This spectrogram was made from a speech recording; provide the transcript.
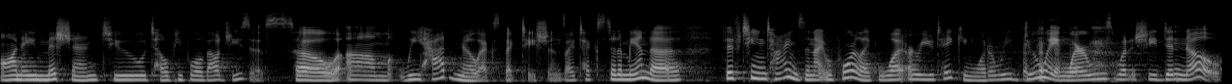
on a mission to tell people about Jesus. So um, we had no expectations. I texted Amanda 15 times the night before, like, what are you taking? What are we doing? Where are we? What she didn't know.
